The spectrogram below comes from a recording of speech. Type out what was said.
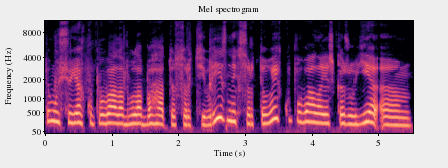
Тому що я купувала, була багато сортів різних, сортових купувала, я ж кажу, є, ем,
